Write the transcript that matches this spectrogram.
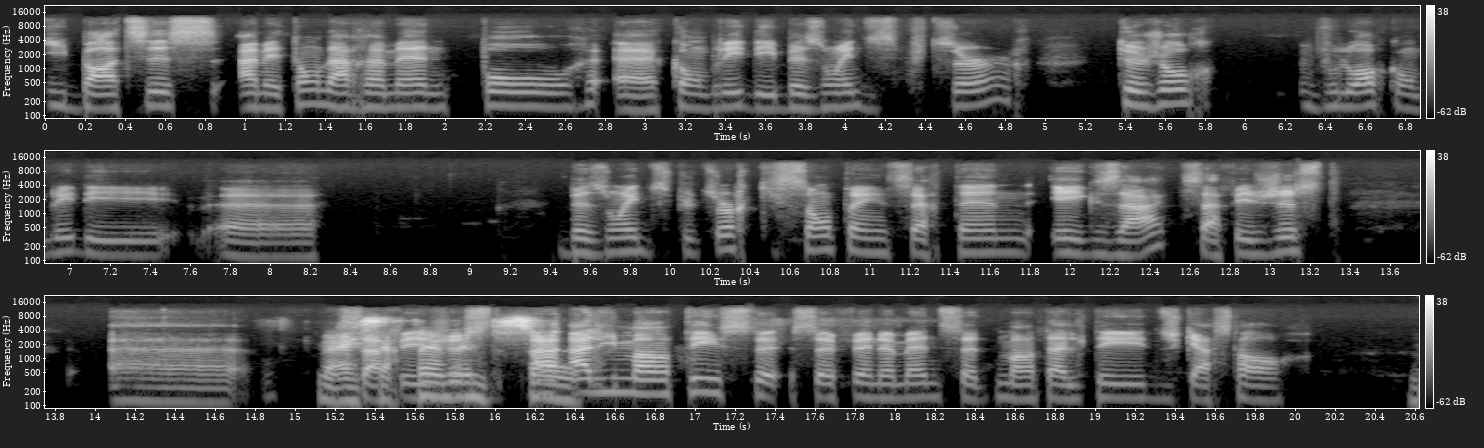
ils bâtissent, admettons, la romaine pour euh, combler des besoins du futur, toujours vouloir combler des euh, besoins du futur qui sont incertaines et exacts, ça fait juste, euh, Ben, ça fait juste sont. alimenter ce, ce phénomène, cette mentalité du castor. C'est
